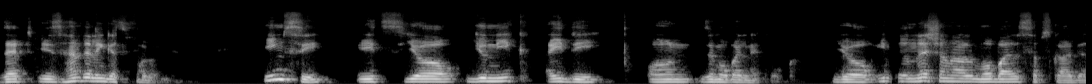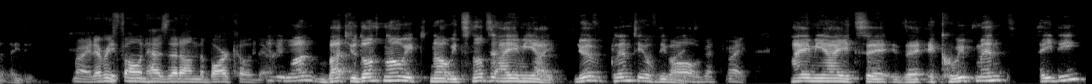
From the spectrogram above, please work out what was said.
that is handling as following. IMSI, it's your unique ID on the mobile network, your international mobile subscriber ID. Right. Every phone has that on the barcode there. Everyone, but you don't know it. No, it's not the IMEI. You have plenty of devices. Oh, good. Right. IMEI, it's a, the equipment ID,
